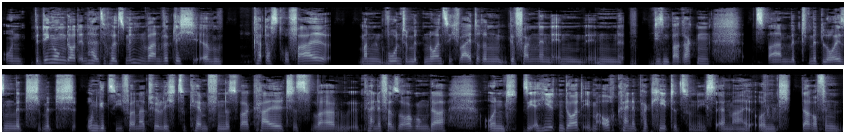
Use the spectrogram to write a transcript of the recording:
Und Bedingungen dort in Holzminden waren wirklich ähm, katastrophal. Man wohnte mit 90 weiteren Gefangenen in, in diesen Baracken zwar mit, mit Läusen, mit, mit Ungeziefer natürlich zu kämpfen. Es war kalt, es war keine Versorgung da und sie erhielten dort eben auch keine Pakete zunächst einmal und daraufhin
